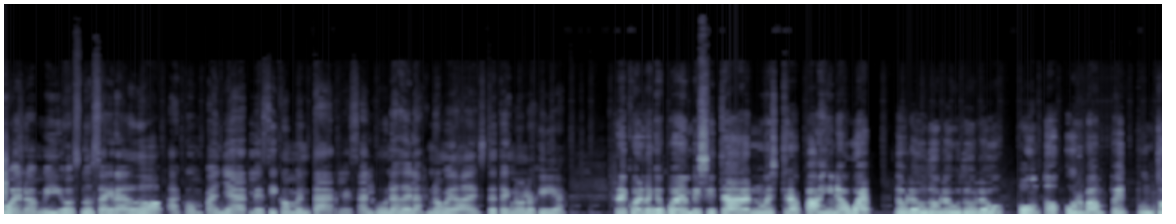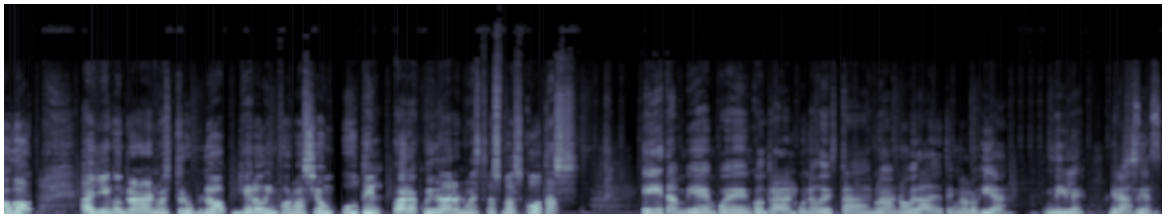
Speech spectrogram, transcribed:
Bueno amigos, nos agradó acompañarles y comentarles algunas de las novedades de tecnología. Recuerden que pueden visitar nuestra página web www.urbanpet.do. Allí encontrarán nuestro blog lleno de información útil para cuidar a nuestras mascotas. Y también pueden encontrar algunas de estas nuevas novedades de tecnología. Dile, gracias.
